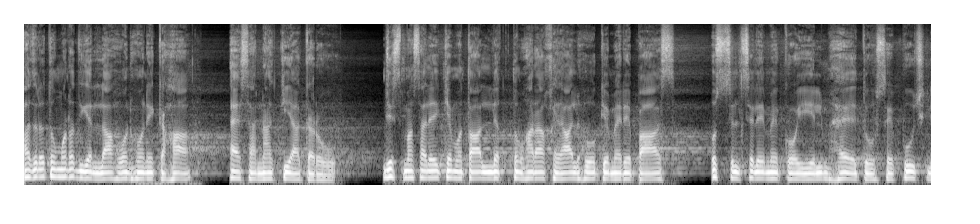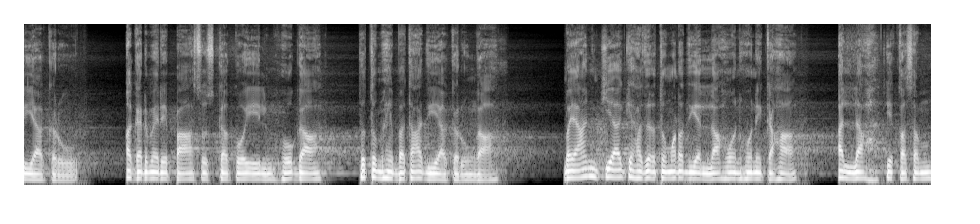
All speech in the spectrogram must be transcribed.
حضرت عمر رضی اللہ عنہ نے کہا، ایسا نہ کیا کرو۔ جس مسئلے کے متعلق تمہارا خیال ہو کہ میرے پاس اس سلسلے میں کوئی علم ہے تو اسے پوچھ لیا کرو۔ اگر میرے پاس اس کا کوئی علم ہوگا تو تمہیں بتا دیا کروں گا۔ بیان کیا کہ حضرت عمر رضی اللہ عنہ نے کہا، اللہ کی قسم،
